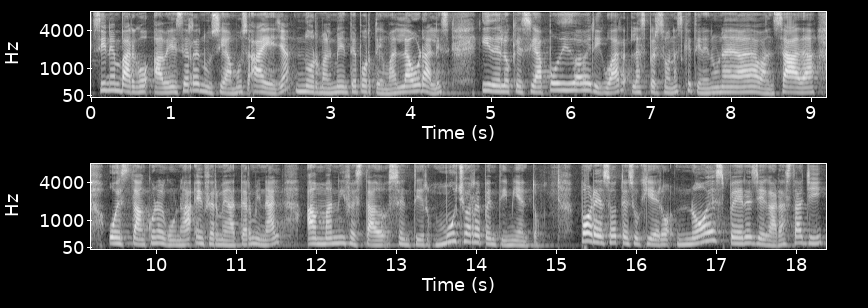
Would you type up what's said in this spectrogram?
Sin embargo, a veces renunciamos a ella, normalmente por temas laborales, y de lo que se ha podido averiguar, las personas que tienen una edad avanzada o están con alguna enfermedad terminal han manifestado sentir mucho arrepentimiento. Por eso te sugiero no esperes llegar hasta allí,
